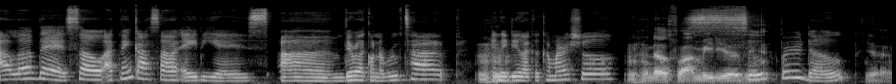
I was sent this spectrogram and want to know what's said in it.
I love that. So I think I saw ABS. Um, they were like on the rooftop, mm-hmm. and they mm-hmm. did like a commercial. Mm-hmm. That was for our media. Super event. dope. Yeah.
